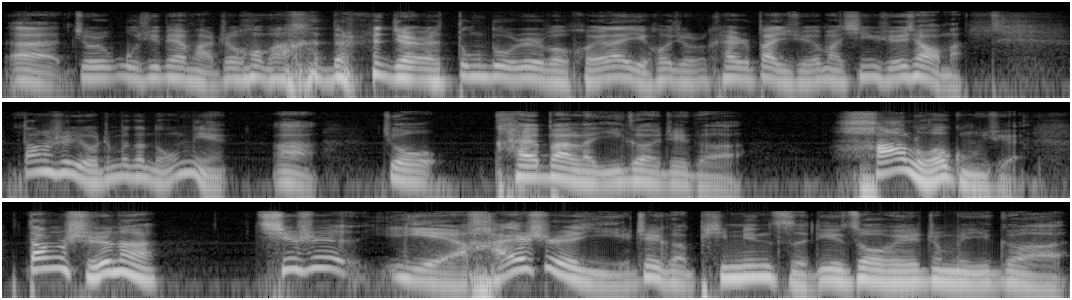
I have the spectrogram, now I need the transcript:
呃，就是戊戌变法之后嘛，很多人就是东渡日本回来以后，就是开始办学嘛，新学校嘛。当时有这么个农民啊，就开办了一个这个哈罗公学。当时呢，其实也还是以这个平民子弟作为这么一个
